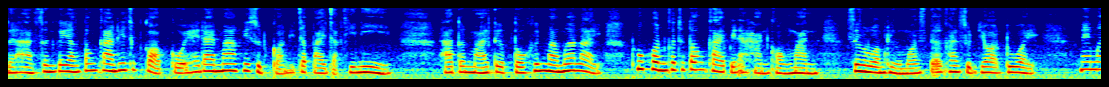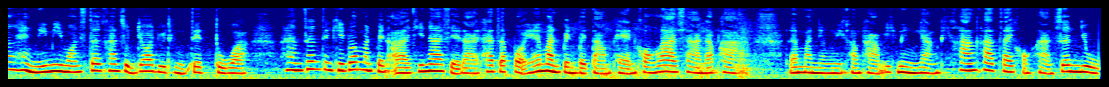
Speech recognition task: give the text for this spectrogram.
และฮานเซินก็ยังต้องการที่จะกอบโกยให้ได้มากที่สุดก่อนที่จะไปจากที่นี่ ถ้าต้นไม้เติบโตขึ้นมาเมื่อไหร่ ทุกคนก็จะต้องกลายเป็นอาหารของมัน ซึ่งรวมถึงมอนสเตอร์ขั้นสุดยอดด้วย ในเมืองแห่งนี้มีมอนสเตอร์ขั้นสุดยอดอยู่ถึง 7 ตัว ฮันเซนจึงคิดว่ามันเป็นอะไรที่น่าเสียดาย ถ้าจะปล่อยให้มันเป็นไปตามแผนของราชานภา และมันยังมีคำถามอีกหนึ่งอย่างที่ค้างคาใจของฮานเซนอยู่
